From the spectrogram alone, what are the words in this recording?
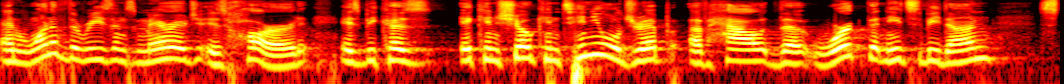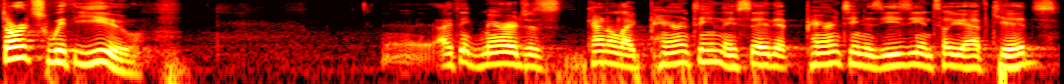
And one of the reasons marriage is hard is because it can show continual drip of how the work that needs to be done starts with you. I think marriage is kind of like parenting. They say that parenting is easy until you have kids.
